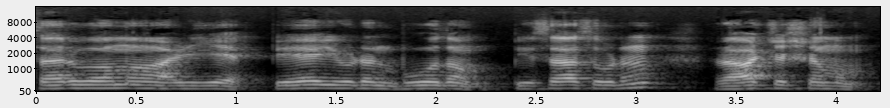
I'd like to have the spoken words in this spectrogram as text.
சர்வமும் அழிய. பேயுடன் பூதம் பிசாசுடன் ராட்சசமும்.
